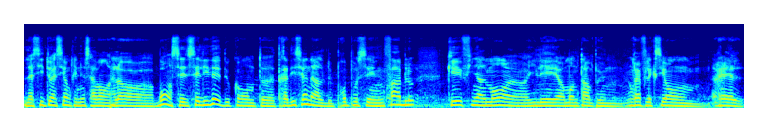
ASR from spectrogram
la situation que nous avons. Alors, bon, c'est l'idée du conte traditionnel de proposer une fable qui finalement, euh, il est en même temps une, une réflexion réelle.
